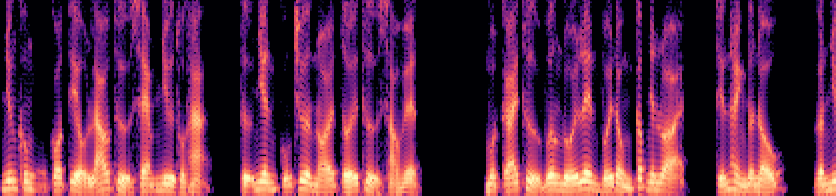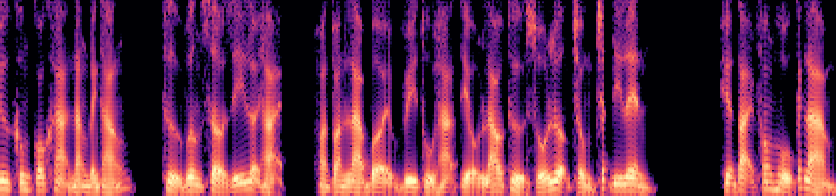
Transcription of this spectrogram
nhưng không có tiểu lao thử xem như thuộc hạ, tự nhiên cũng chưa nói tới thử xào huyệt. Một cái thử vương đối lên với đồng cấp nhân loại, tiến hành đơn đấu, gần như không có khả năng đánh thắng, thử vương sở dĩ lợi hại, hoàn toàn là bởi vì thủ hạ tiểu lao thử số lượng trồng chất đi lên. Hiện tại phong hổ cách làm,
